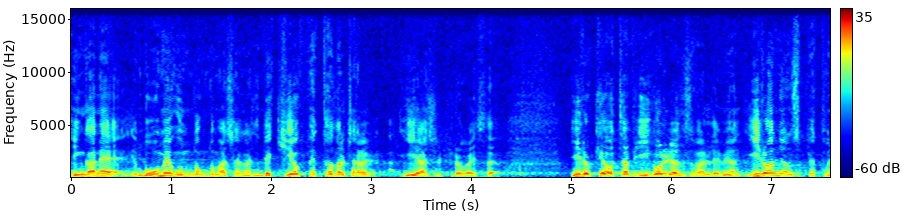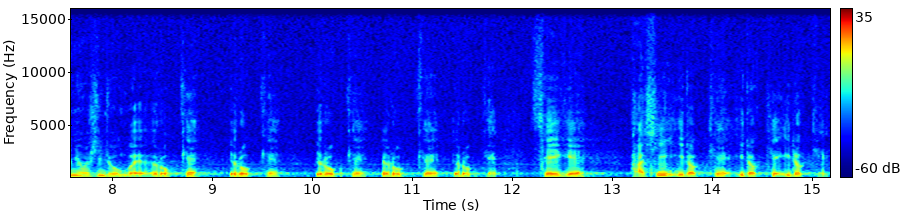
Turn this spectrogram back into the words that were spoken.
인간의 몸의 운동도 마찬가지인데 기억 패턴을 잘 이해하실 필요가 있어요. 이렇게 어차피 이걸 연습하려면 이런 연습 패턴이 훨씬 좋은 거예요. 요렇게 요렇게 요렇게 요렇게 요렇게 세 개 다시 이렇게 이렇게 이렇게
